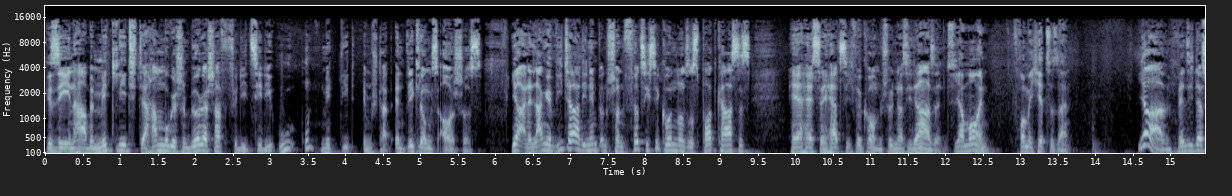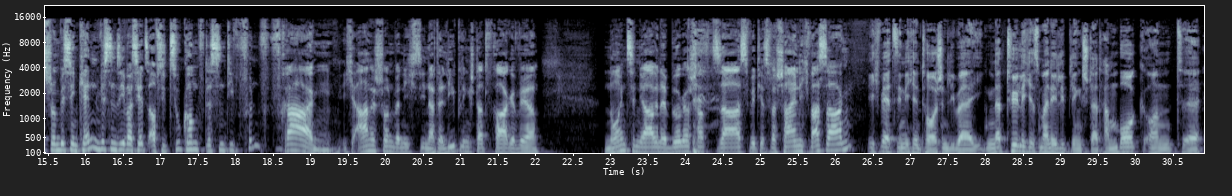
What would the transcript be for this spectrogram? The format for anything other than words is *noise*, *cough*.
gesehen habe, Mitglied der Hamburgischen Bürgerschaft für die CDU und Mitglied im Stadtentwicklungsausschuss. Ja, eine lange Vita, die nimmt uns schon 40 Sekunden unseres Podcastes. Herr Hesse, herzlich willkommen. Schön, dass Sie da sind. Ja, moin. Freue mich hier zu sein. Ja, wenn Sie das schon ein bisschen kennen, wissen Sie, was jetzt auf Sie zukommt. Das sind die fünf Fragen. Ich ahne schon, wenn ich Sie nach der Lieblingsstadt frage, wer 19 Jahre in der Bürgerschaft *laughs* saß, wird jetzt wahrscheinlich was sagen? Ich werde Sie nicht enttäuschen, lieber Herr Igen. Natürlich ist meine Lieblingsstadt Hamburg und äh,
